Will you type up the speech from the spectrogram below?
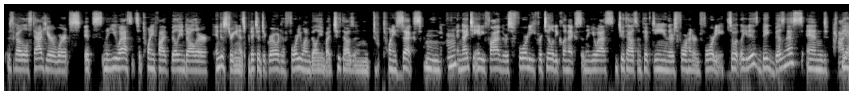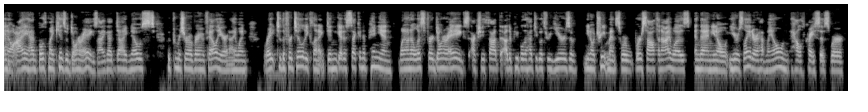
it's got a little stat here where it's it's in the US it's a 25 billion dollar industry and it's predicted to grow to 41 billion by 2026. Mm-hmm. In 1985 there was 40 fertility clinics in the US. In 2015 there's 440. So like it is big business and I, yeah. you know I had both my kids with donor eggs. I got diagnosed with premature ovarian failure and I went right to the fertility clinic, didn't get a second opinion, went on a list for donor eggs, actually thought that other people that had to go through years of, you know, treatments were worse off than I was. And then, you know, years later, I had my own health crisis where,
